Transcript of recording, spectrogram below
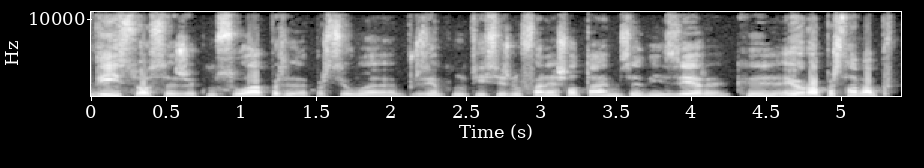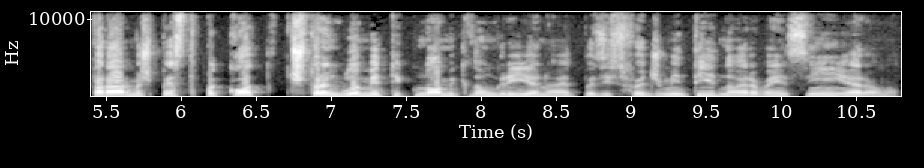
disso, ou seja, começou a aparecer, uma, por exemplo, notícias no Financial Times a dizer que a Europa estava a preparar uma espécie de pacote de estrangulamento económico da Hungria, não é? Depois isso foi desmentido, não era bem assim, era, uma,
